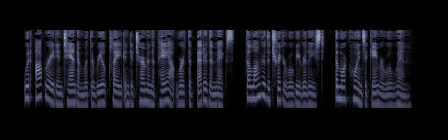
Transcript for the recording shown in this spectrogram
would operate in tandem with the reel plate and determine the payout worth the better the mix. The longer the trigger will be released, the more coins a gamer will win.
